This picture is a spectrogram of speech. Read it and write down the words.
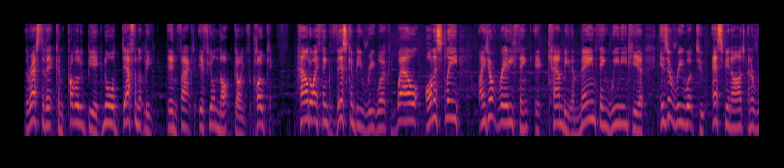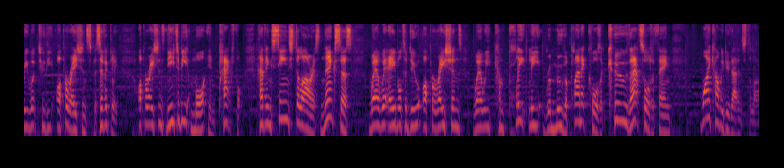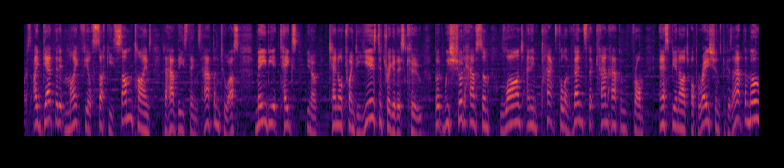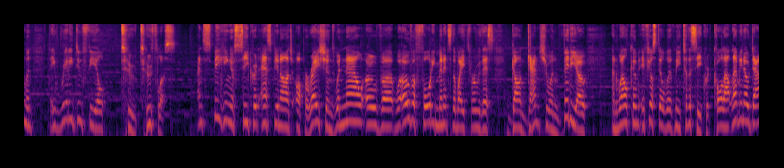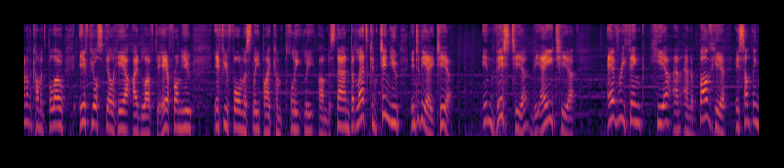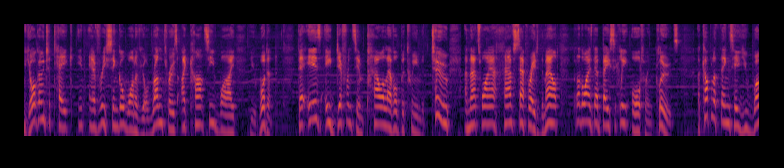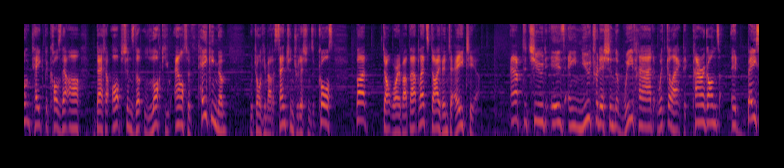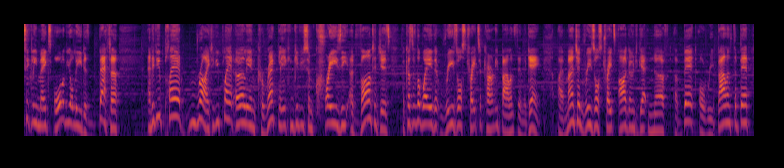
The rest of it can probably be ignored, definitely, in fact, if you're not going for cloaking. How do I think this can be reworked? Well, honestly, I don't really think it can be. The main thing we need here is a rework to espionage and a rework to the operations specifically. Operations need to be more impactful. Having seen Stellaris Nexus, where we're able to do operations where we completely remove a planet, cause a coup, that sort of thing, why can't we do that in Stellaris? I get that it might feel sucky sometimes to have these things happen to us. Maybe it takes, you know, 10 or 20 years to trigger this coup, but we should have some large and impactful events that can happen from espionage operations because at the moment they really do feel too toothless. And speaking of secret espionage operations, we're now over we're over 40 minutes of the way through this gargantuan video and welcome, if you're still with me, to the secret call out. Let me know down in the comments below if you're still here. I'd love to hear from you. If you've fallen asleep, I completely understand. But let's continue into the A tier. In this tier, the A tier, everything here and, and above here is something you're going to take in every single one of your run throughs. I can't see why you wouldn't. There is a difference in power level between the two, and that's why I have separated them out, but otherwise they're basically auto includes. A couple of things here you won't take because there are better options that lock you out of taking them. We're talking about Ascension traditions, of course, but don't worry about that. Let's dive into A tier. Aptitude is a new tradition that we've had with Galactic Paragons. It basically makes all of your leaders better and if you play it right, if you play it early and correctly, it can give you some crazy advantages because of the way that resource traits are currently balanced in the game. I imagine resource traits are going to get nerfed a bit or rebalanced a bit,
